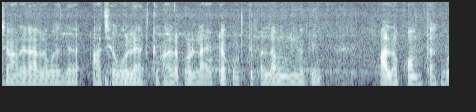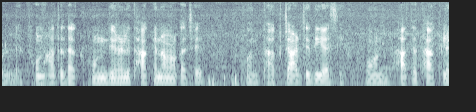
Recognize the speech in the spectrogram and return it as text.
চাঁদের আলো বলে আছে বলে আজকে ভালো করে লাইভটা করতে পারলাম অন্যদিন আলো কম থাকে বললে ফোন হাতে থাক ফোন জেনারেলি থাকে না আমার কাছে ফোন থাক চার্জে দিয়ে আসি ফোন হাতে থাকলে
